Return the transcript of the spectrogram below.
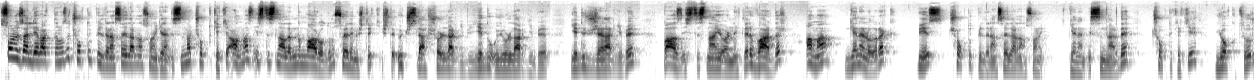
Son özelliğe baktığımızda çokluk bildiren sayılardan sonra gelen isimler çokluk eki almaz. İstisnalarının var olduğunu söylemiştik. İşte 3 silahşörler gibi, 7 uyurlar gibi, 7 cüceler gibi bazı istisnai örnekleri vardır. Ama genel olarak biz çokluk bildiren sayılardan sonra gelen isimlerde çokluk eki yoktur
